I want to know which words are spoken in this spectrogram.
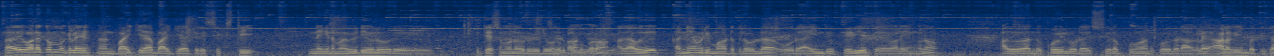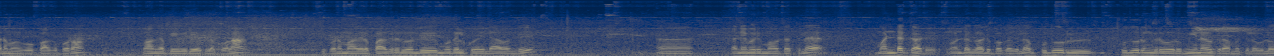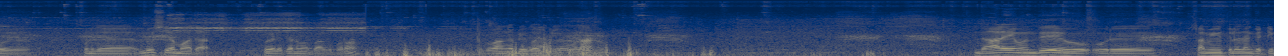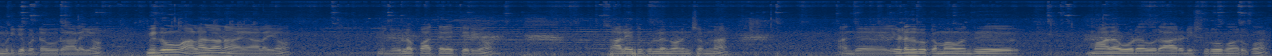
அதாவது வணக்கம் மக்களே. நான் பாக்கியா பாக்கியா த்ரீ சிக்ஸ்டி இன்றைக்கி நம்ம வீடியோவில் ஒரு வித்தியாசமான ஒரு வீடியோ ஒன்று பார்க்க போகிறோம் அதாவது கன்னியாகுமரி மாவட்டத்தில் உள்ள ஒரு ஐந்து பெரிய தேவாலயங்களும் அது அந்த கோயிலோட சிறப்பும் அந்த கோயிலோட அகலை அழகையும் பற்றி தான் நம்ம இப்போ பார்க்க போகிறோம் வாங்க போய் வீடியோக்குள்ளே போகலாம் இப்போ நம்ம அதில் பார்க்குறது வந்து முதல் கோயிலாக வந்து கன்னியாகுமரி மாவட்டத்தில் மண்டக்காடு. மண்டக்காடு பக்கத்தில் புதூர் புதூருங்கிற ஒரு மீனவ கிராமத்தில் உள்ள ஒரு புனித லூசியா மாதா கோயிலை தான் நம்ம பார்க்க போகிறோம் இப்போ வாங்க அப்படியே கோயிலுக்குள்ளே போகலாம். இந்த ஆலயம் வந்து ஒரு சமீபத்தில் தான் கட்டி முடிக்கப்பட்ட ஒரு ஆலயம். மிகவும் அழகான ஆலயம். நீங்கள் உள்ளே பார்த்தாலே தெரியும். ஆலயத்துக்குள்ளே நுழைஞ்சோம்னா அந்த இடது பக்கமாக வந்து மாதாவோட ஒரு ஆறடி சுரூபம் இருக்கும்.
